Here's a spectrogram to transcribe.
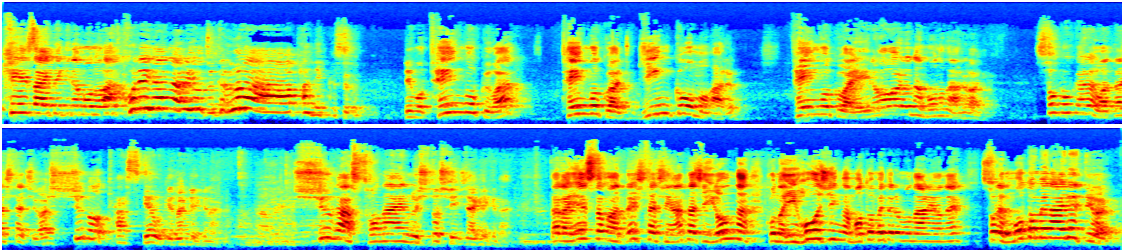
経済的なもの、あ、これがなるよって言って、うわー、パニックする。でも天国は、天国は銀行もある。天国はいろいろなものがあるわけ。そこから私たちは主の助けを受けなきゃいけない。主が備え主と信じなきゃいけない。だからイエス様は弟子たちにあなたたちいろんなこの違法人が求めてるものあるよね。それ求めないでって言われる。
